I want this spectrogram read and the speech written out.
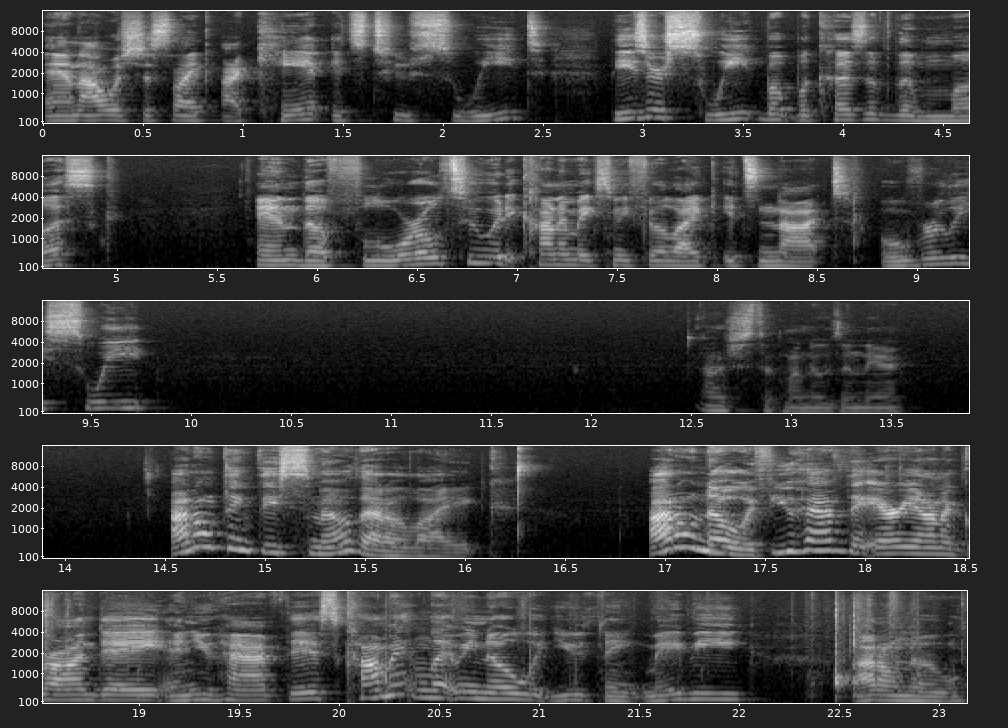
And I was just like, I can't. It's too sweet. These are sweet, but because of the musk and the floral to it, it kind of makes me feel like it's not overly sweet. I just stuck my nose in there. I don't think they smell that alike. I don't know. If you have the Ariana Grande and you have this, comment and let me know what you think. Maybe I don't know.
